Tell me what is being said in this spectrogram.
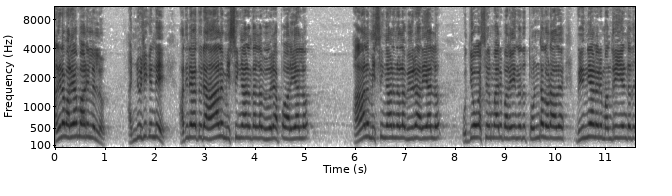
അങ്ങനെ പറയാൻ പാടില്ലല്ലോ. അന്വേഷിക്കണ്ടേ. അതിന്റെ അകത്ത് ഒരു ആൾ മിസ്സിംഗ് ആണെന്നുള്ള വിവരം അപ്പോൾ അറിയാമല്ലോ ആൾ മിസ്സിംഗ് ആണെന്നുള്ള വിവരം അറിയാമല്ലോ ഉദ്യോഗസ്ഥന്മാർ പറയുന്നത് തൊണ്ട തൊടാതെ വിഴിഞ്ഞാണ് ഒരു മന്ത്രി ചെയ്യേണ്ടത്.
